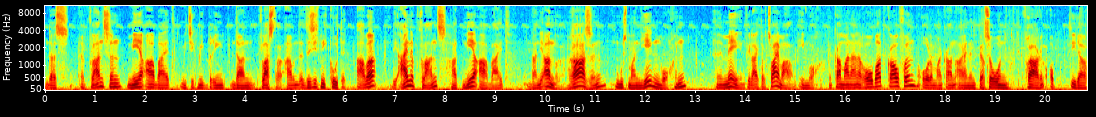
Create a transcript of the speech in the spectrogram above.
dass äh, Pflanzen mehr Arbeit mit sich mitbringt dann Pflaster. Aber das ist nicht gut. Aber die eine Pflanze hat mehr Arbeit dann die andere. Rasen muss man jeden Wochen äh, mähen, vielleicht auch zweimal im Woche. Dann kann man einen Robot kaufen oder man kann eine Person fragen, ob die da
